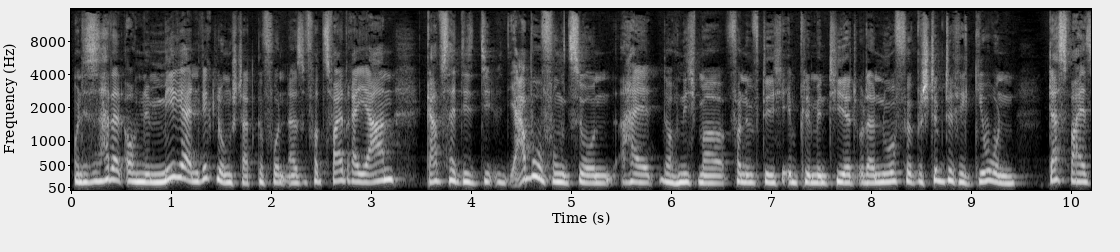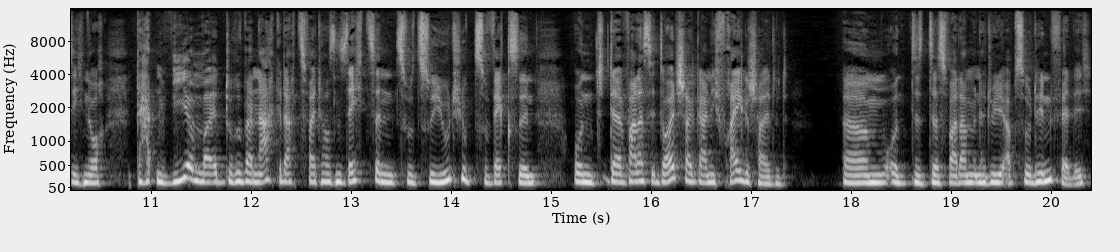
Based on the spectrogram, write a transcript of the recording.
Und es hat halt auch eine mega Entwicklung stattgefunden. Also vor zwei, drei Jahren gab es halt die, die, die Abo-Funktion halt noch nicht mal vernünftig implementiert oder nur für bestimmte Regionen. Das weiß ich noch. Da hatten wir mal drüber nachgedacht, 2016 zu, zu YouTube zu wechseln. Und da war das in Deutschland gar nicht freigeschaltet. Ähm, und das, das war damit natürlich absolut hinfällig.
